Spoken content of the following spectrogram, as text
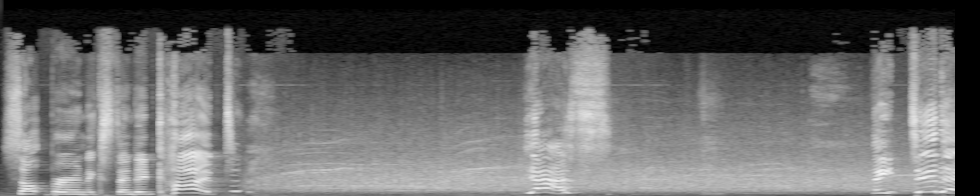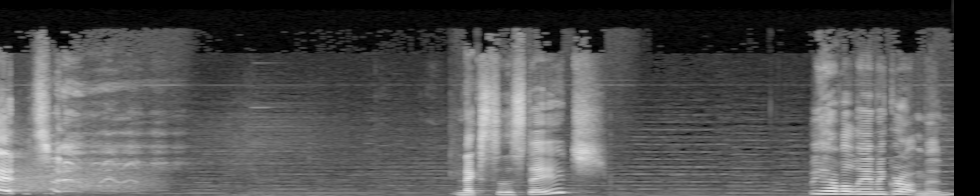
Saltburn Extended Cut. Yes! They did it! Next to the stage, we have Alana Grotman.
